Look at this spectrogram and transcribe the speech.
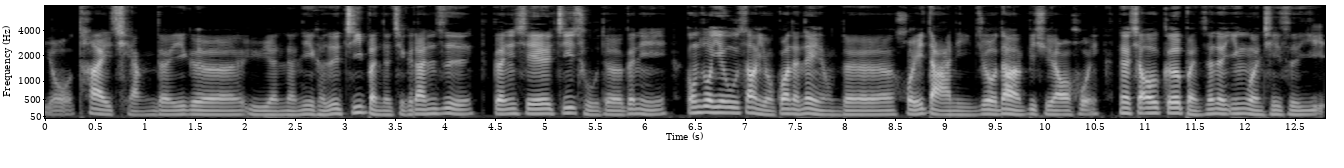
有太强的一个语言能力，可是基本的几个单字跟一些基础的跟你工作业务上有关的内容的回答，你就当然必须要会。那肖哥本身的英文其实也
